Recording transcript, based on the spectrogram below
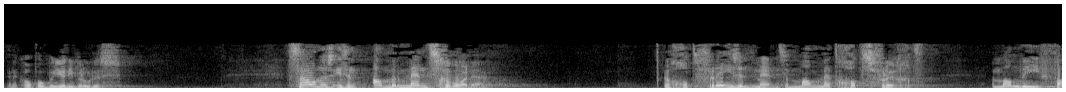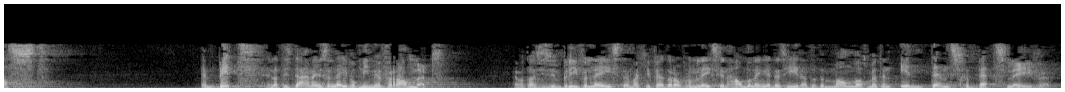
En ik hoop ook bij jullie broeders. Saulus is een ander mens geworden. Een godvrezend mens, een man met godsvrucht. Een man die vast en bidt. En dat is daarna in zijn leven ook niet meer veranderd. En want als je zijn brieven leest en wat je verder over hem leest in handelingen, dan zie je dat het een man was met een intens gebedsleven.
